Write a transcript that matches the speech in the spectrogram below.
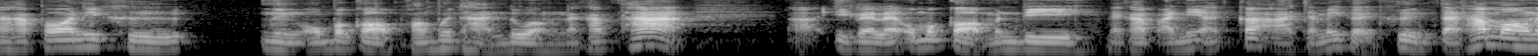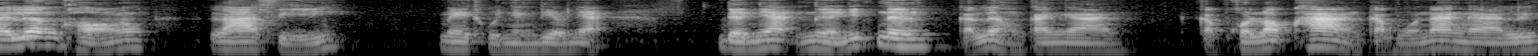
นะครับ เพราะว่านี่คือหนึ่งองค์ประกอบของพื้นฐานดวงนะครับ ถ้าอีกหลาย ๆ องค์ประกอบมันดีนะครับ อันนี้ก็อาจจะไม่เกิดขึ้น แต่ถ้ามองในเรื่องของราศีเมถุนอย่างเดียวเนี่ยเดือนนี้เหนื่อยนิดนึงกับเรื่องของการงาน กับคนรอบข้างกับหัวหน้างาน หรือ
